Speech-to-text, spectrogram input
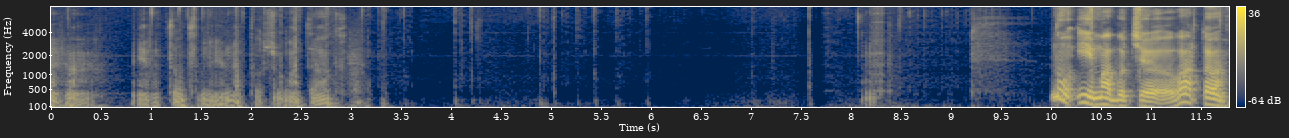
Ага, і тут ми напишемо так. Ну і, мабуть, е, варто,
